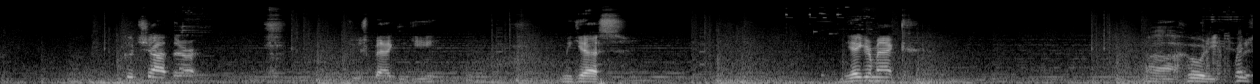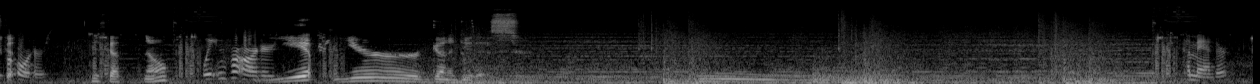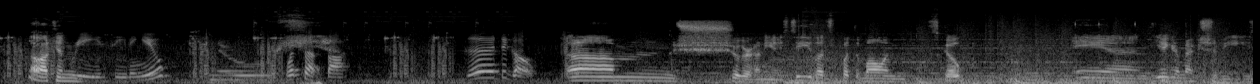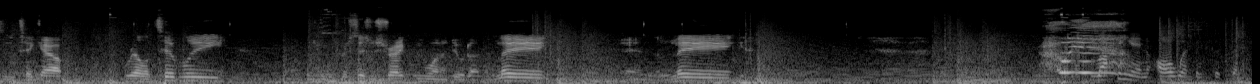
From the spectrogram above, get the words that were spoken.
Good shot there. Douchebag McGee. Let me guess. Jaegermech. Uh, who would he, Ready who's for got, orders. who's got, no? Waiting for orders. Yep, you're gonna do this. Commander, Oh, I can, receiving you. no. What's up, boss? Good to go. Um, sugar, honey, iced tea. Let's put them all in scope. And Jaegermech should be easy to take out. relatively. With precision strike, we want to do it on the leg and the leg. Oh yeah! Locking in all weapon systems.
